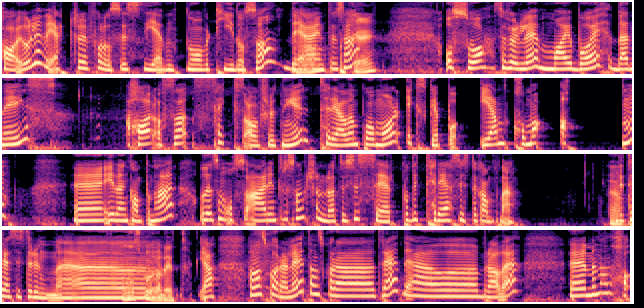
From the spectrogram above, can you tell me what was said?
har jo levert forholdsvis jevnt nå over tid også. Det er Ja, interessant. Okay. Og så selvfølgelig My Boy Danny Ings. Har altså seks avslutninger, tre av dem på mål. XG på 1,18 eh, i den kampen her. Og det som også er interessant, skjønner du, at hvis vi ser på de tre siste kampene Ja. De tre siste rundene Han har skåra litt. Ja, han har skåra litt. Han scora tre, det er jo bra, det. Eh, Men han ha,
